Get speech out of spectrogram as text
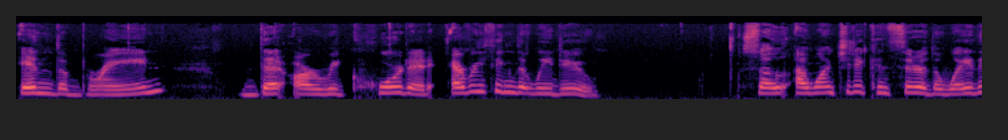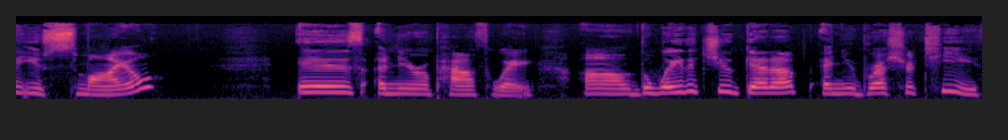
in the brain that are recorded, everything that we do. So I want you to consider the way that you smile is a neural pathway. Uh, the way that you get up and you brush your teeth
